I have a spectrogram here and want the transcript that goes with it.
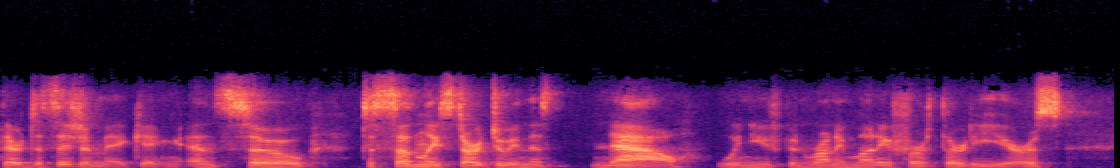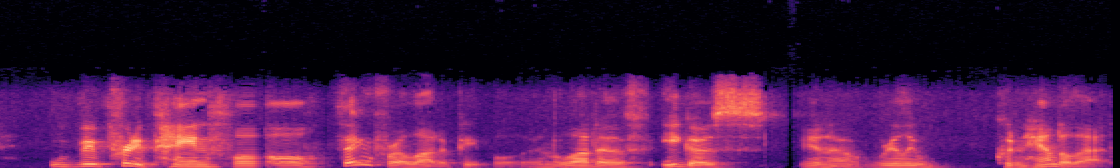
their decision making, and so to suddenly start doing this now when you've been running money for 30 years would be a pretty painful thing for a lot of people, and a lot of egos, you know, really couldn't handle that.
